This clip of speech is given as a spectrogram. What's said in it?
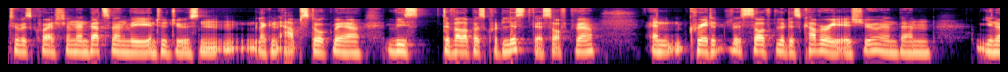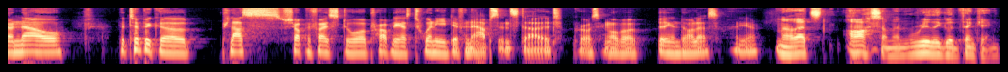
to this question. And that's when we introduced an, like an app store where these developers could list their software and created this the discovery issue. And then, you know, now the typical plus Shopify store probably has 20 different apps installed, grossing over a billion dollars a year. No, that's awesome and really good thinking.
